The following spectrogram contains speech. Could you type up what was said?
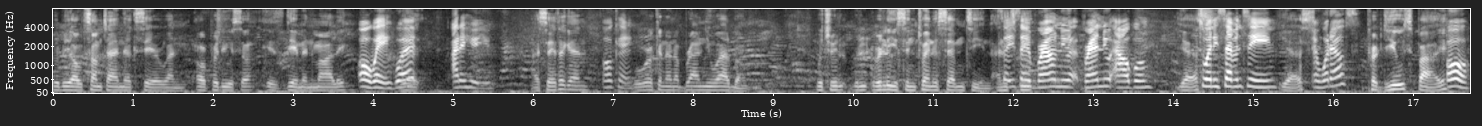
will be out sometime next year. When our producer is Damian Marley. Oh wait, what? Yeah. I didn't hear you. I say it again. Okay. We're working on a brand new album, which will re- release in 2017. And So you say brand new brand new album, yes, 2017. yes, And what else? produced by. Oh,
